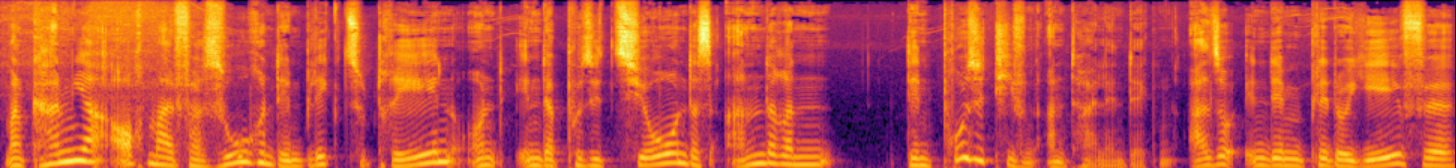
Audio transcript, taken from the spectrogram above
man kann ja auch mal versuchen, den Blick zu drehen und in der Position des anderen den positiven Anteil entdecken. Also in dem Plädoyer für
